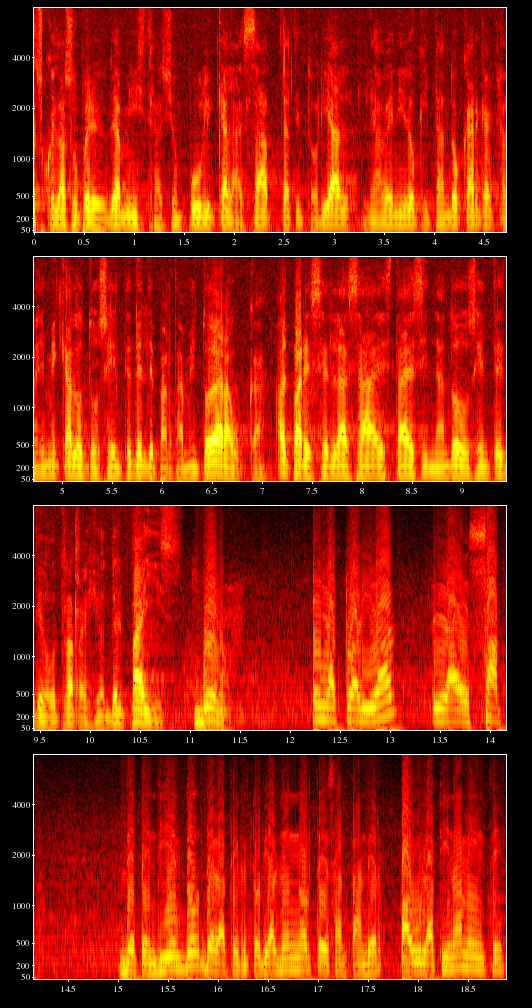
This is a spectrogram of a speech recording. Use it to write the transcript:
Escuela Superior de Administración Pública, la SAP territorial, le ha venido quitando carga académica a los docentes del departamento de Arauca. Al parecer, la SAP está designando docentes de otra región del país. Bueno, en la actualidad, la SAP, dependiendo de la territorial del norte de Santander, paulatinamente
